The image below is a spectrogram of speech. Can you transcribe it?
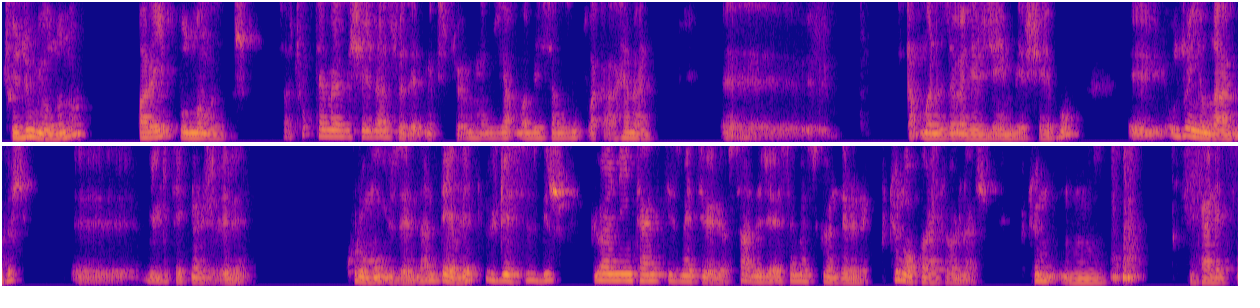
çözüm yolunu arayıp bulmamızdır. Mesela çok temel bir şeyden söz etmek istiyorum. Henüz yapmadıysanız mutlaka hemen e, yapmanızı önereceğim bir şey bu. E, uzun yıllardır e, bilgi teknolojileri kurumu üzerinden devlet ücretsiz bir güvenli internet hizmeti veriyor. Sadece SMS göndererek bütün operatörler, bütün hmm, internet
